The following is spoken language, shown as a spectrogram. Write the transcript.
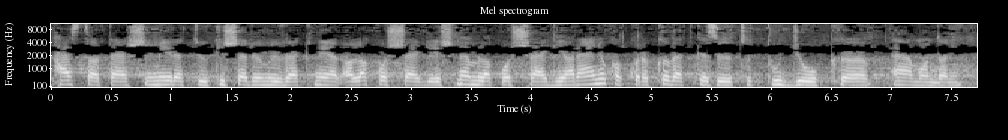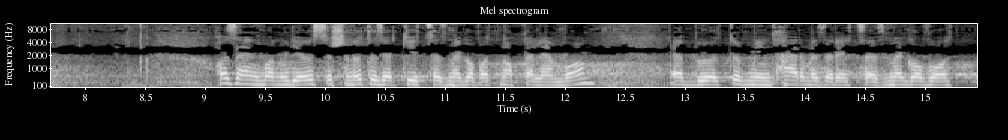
háztartási méretű kiserőműveknél a lakossági és nem lakossági arányok, akkor a következőt tudjuk elmondani. Hazánkban ugye összesen 5200 megawatt napelem van, ebből több mint 3100 megawatt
